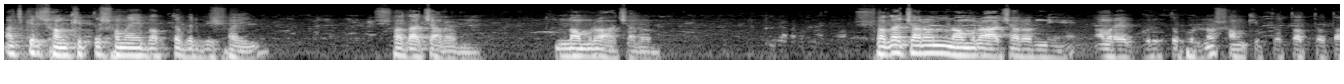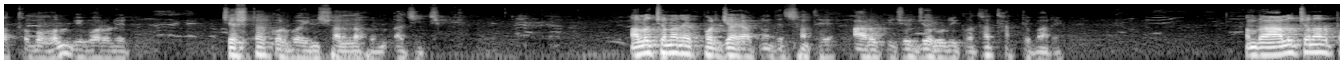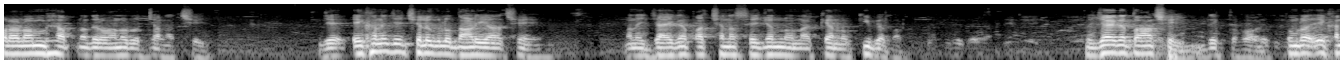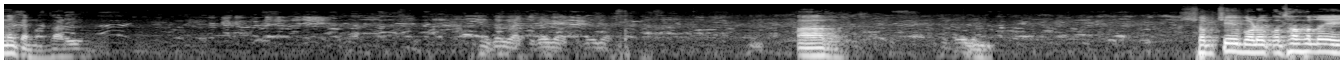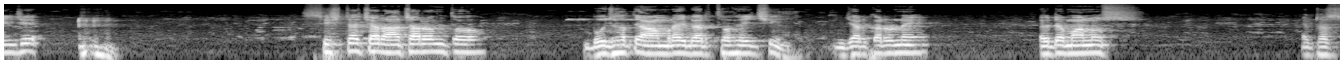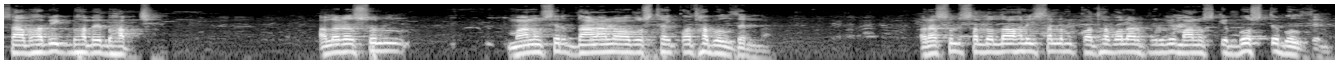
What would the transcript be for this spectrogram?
আজকের সংক্ষিপ্ত সময়ে বক্তব্যের বিষয় সদাচরণ, নম্র আচরণ। সদাচরণ, নম্র আচরণ নিয়ে আমরা এক গুরুত্বপূর্ণ সংক্ষিপ্ত তত্ত্ব, তথ্যবহল বিবরণের চেষ্টা করব ইনশাল্লাহ আজিজ। আলোচনার এক পর্যায়ে আপনাদের সাথে আরও কিছু জরুরি কথা থাকতে পারে। আমরা আলোচনার প্রারম্ভে আপনাদের অনুরোধ জানাচ্ছি যে এখানে যে ছেলেগুলো দাঁড়িয়ে আছে মানে জায়গা পাচ্ছে না সেই জন্য না কেন? কি ব্যাপার? জায়গা তো আছেই, দেখতে পাওয়া তোমরা এখানে কেন দাঁড়িয়ে? আর সবচেয়ে বড় কথা হলো এই যে, শিষ্টাচার আচরণ তো বোঝাতে আমরাই ব্যর্থ হয়েছি। যার কারণে এটা মানুষ একটা স্বাভাবিকভাবে ভাবছে। আল্লাহ রসুল মানুষের দাঁড়ানো অবস্থায় কথা বলতেন না। রাসুল সাল্লাহ আলি সাল্লাম কথা বলার পূর্বে মানুষকে বসতে বলতেন।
